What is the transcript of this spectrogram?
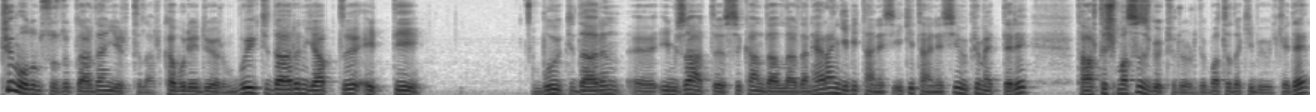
tüm olumsuzluklardan yırttılar. Kabul ediyorum. Bu iktidarın yaptığı, ettiği, bu iktidarın e, imza attığı skandallardan herhangi bir tanesi, iki tanesi hükümetleri tartışmasız götürürdü batıdaki bir ülkede.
